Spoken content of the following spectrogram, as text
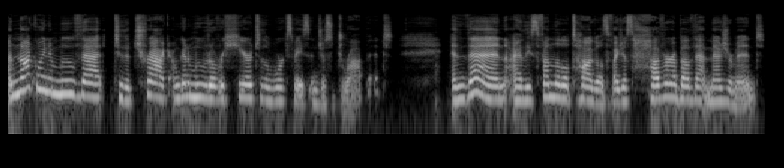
I'm not going to move that to the track, I'm going to move it over here to the workspace and just drop it. And then I have these fun little toggles. If I just hover above that measurement,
